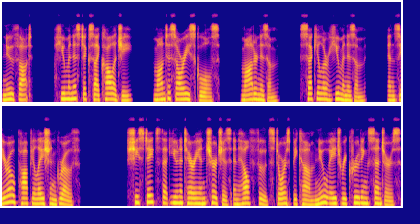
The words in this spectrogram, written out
New Thought, humanistic psychology, Montessori schools, modernism, secular humanism, and zero population growth. She states that Unitarian churches and health food stores become New Age recruiting centers,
